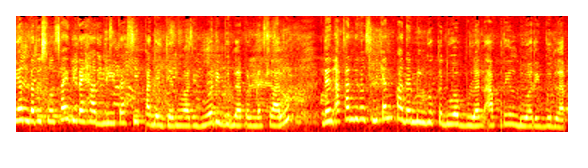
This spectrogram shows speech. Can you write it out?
yang baru selesai direhabilitasi pada Januari 2018 lalu dan akan diresmikan pada minggu kedua bulan April 2018.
